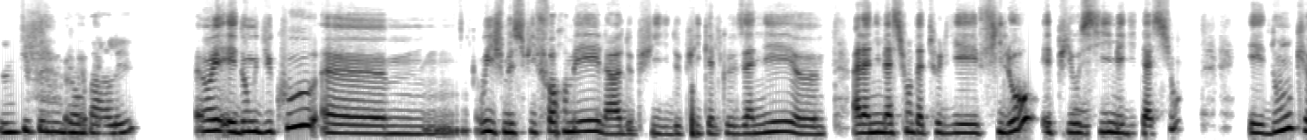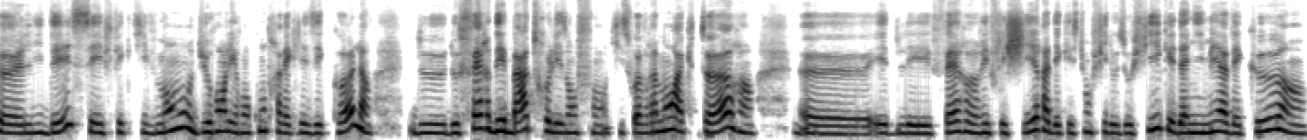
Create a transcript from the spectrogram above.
donc tu peux nous en parler. Oui, et donc du coup, oui, je me suis formée là depuis, depuis quelques années à l'animation d'ateliers philo et puis aussi méditation. Et donc, l'idée, c'est effectivement, durant les rencontres avec les écoles, de, faire débattre les enfants, qu'ils soient vraiment acteurs mmh et de les faire réfléchir à des questions philosophiques et d'animer avec eux un,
